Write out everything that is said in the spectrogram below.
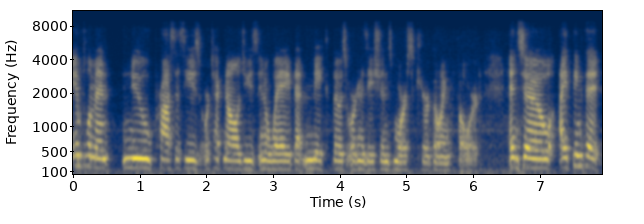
implement new processes or technologies in a way that make those organizations more secure going forward. And so I think that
